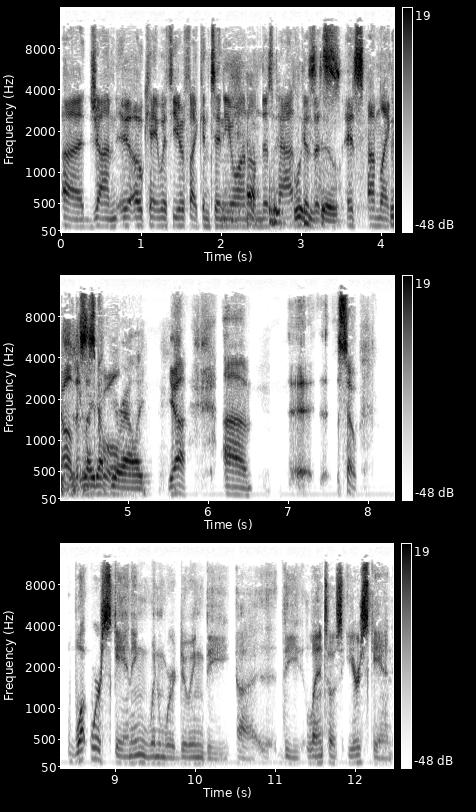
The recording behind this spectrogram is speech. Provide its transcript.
uh, John, okay with you if I continue on on this path because it's do. it's I'm like, this oh, this is, right is cool. your alley. Yeah. Um, uh, so what we're scanning when we're doing the uh, the Lantos ear scan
